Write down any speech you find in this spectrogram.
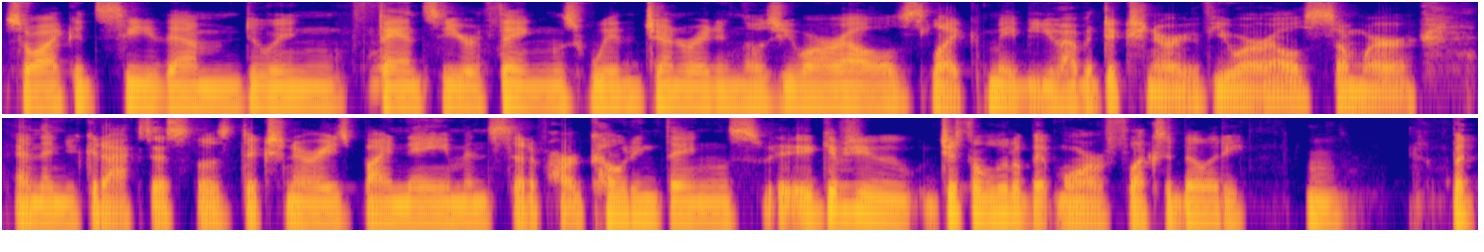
So I could see them doing fancier things with generating those URLs, like maybe you have a dictionary of URLs somewhere, and then you could access those dictionaries by name instead of hard coding things. It gives you just a little bit more flexibility. Hmm. But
